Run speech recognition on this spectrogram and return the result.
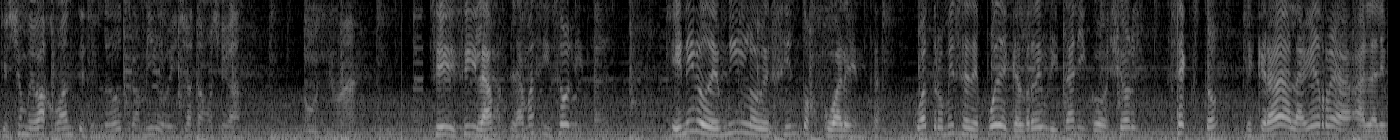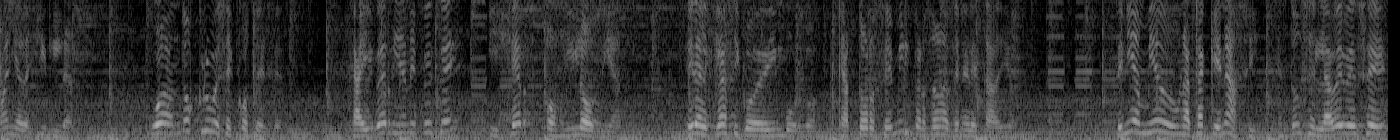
que yo me bajo antes en lo de otro amigo y ya estamos llegando. Última, ¿eh? Sí, sí, la, más insólita. ¿eh? Enero de 1940, cuatro meses después de que el rey británico George VI declarara la guerra a la Alemania de Hitler. Jugaban dos clubes escoceses, Hibernian FC y Hearts of Midlothian. Era el clásico de Edimburgo, 14.000 personas en el estadio. Tenían miedo de un ataque nazi, entonces la BBC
